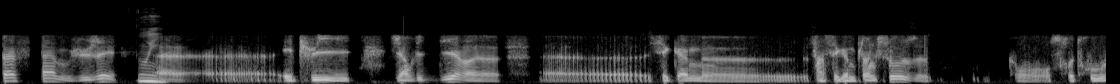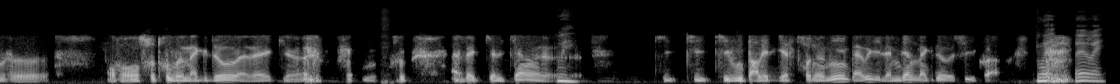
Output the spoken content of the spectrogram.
peuvent pas vous juger. Oui. Euh, et puis, j'ai envie de dire, euh, euh, c'est comme, euh, enfin, c'est comme plein de choses. Quand on se retrouve, euh, on, on se retrouve au McDo avec euh, avec quelqu'un. Oui. Qui, qui, qui vous parlait de gastronomie, bah oui, il aime bien le McDo aussi, quoi. Ouais, ouais, ouais.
